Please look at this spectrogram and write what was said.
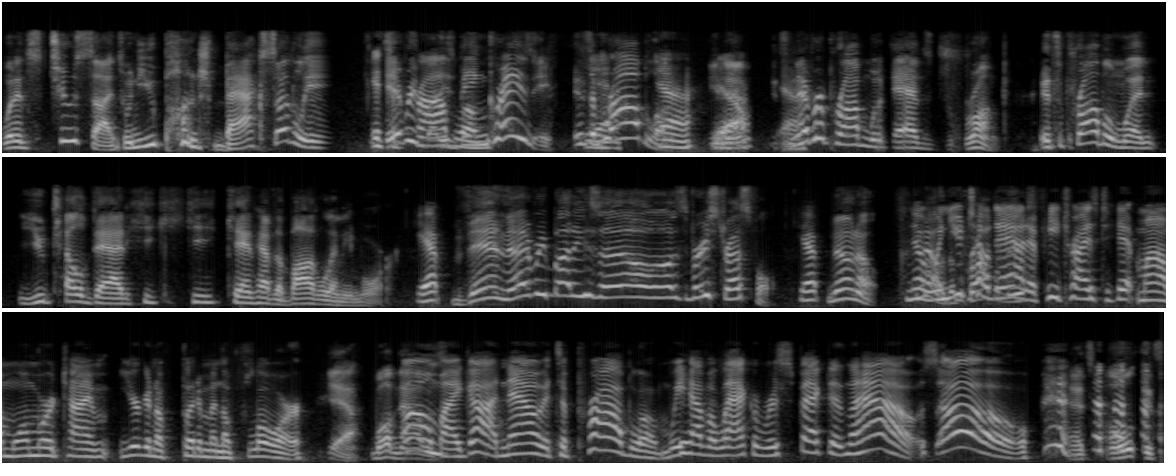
When it's two sides, when you punch back, suddenly It's everybody's being crazy. It's Yeah, a problem. yeah, you yeah, know, it's yeah. never a problem when dad's drunk. It's a problem when you tell dad he he can't have the bottle anymore. Yep. Then everybody's uh, oh, it's very stressful. Yep. No, no, No, when you tell dad is- if he tries to hit mom one more time, you're going to put him in the floor. yeah. Well, now oh it's, my God! Now it's a problem. We have a lack of respect in the house. Oh. it's o- it's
